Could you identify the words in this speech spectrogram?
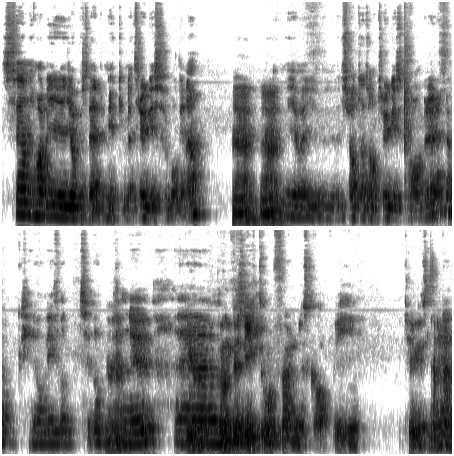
Sen har vi jobbat väldigt mycket med trygghetsfrågorna. Mm. Mm. Vi har ju tjatat om trygghetskameror och det har vi fått upp Mm. nu. Ehm, Under ditt ordförandeskap i Trygghetsnämnden.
